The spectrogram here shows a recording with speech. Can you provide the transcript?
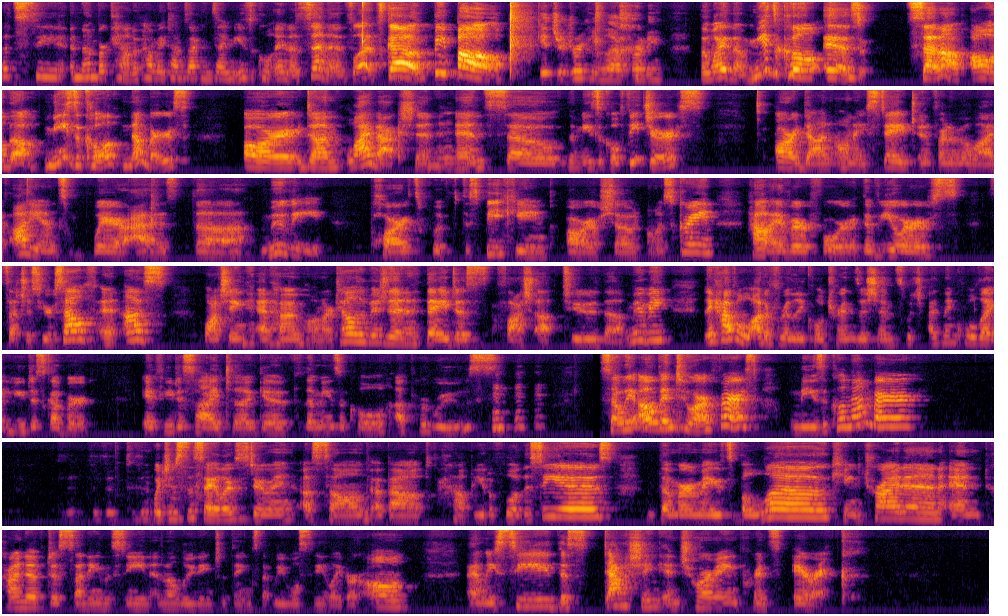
Let's see a number count of how many times I can say musical in a sentence. Let's go, people! get your drinking glass ready. The way the musical is set up, all the musical numbers are done live action. Mhm. And so the musical features are done on a stage in front of a live audience, whereas the movie parts with the speaking are shown on a screen. However, for the viewers such as yourself and us watching at home on our television, they just flash up to the movie. They have a lot of really cool transitions, which I think will let you discover if you decide to give the musical a peruse. so we open to our first musical number, which is the sailors doing a song about how beautiful the sea is, the mermaids below, King Triton, and kind of just setting the scene and alluding to things that we will see later on. And we see this dashing and charming Prince Eric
